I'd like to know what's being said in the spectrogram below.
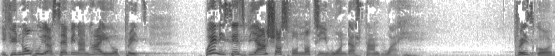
If you know who you are serving and how he operates, when he says be anxious for nothing, you understand why. Praise God.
